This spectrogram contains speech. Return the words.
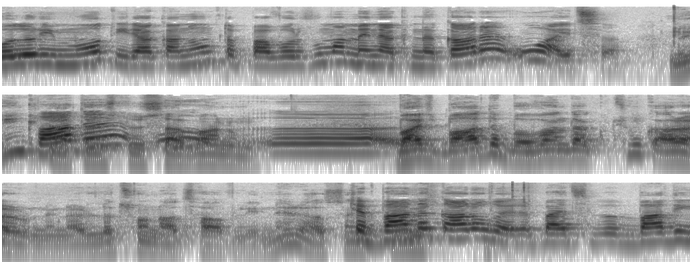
բոլորի մոտ իրականում տպավորվում է մենակ նկարը ու այցը։ Դու ինքն ես լուսաբանում։ Բայց բադը բովանդակություն կարող ունենալ, լցոնացավ լիներ, ասենք։ Չէ, բադը կարող էր, բայց բադի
